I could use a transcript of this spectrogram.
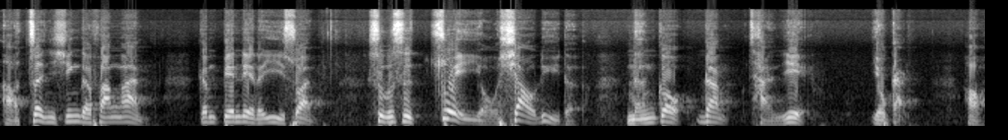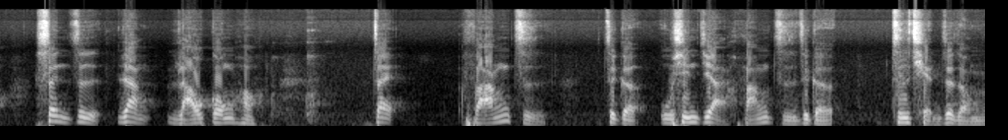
啊振兴的方案跟编列的预算，是不是最有效率的，能够让产业有感好，甚至让劳工哈在防止这个无薪假，防止这个。之前这种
